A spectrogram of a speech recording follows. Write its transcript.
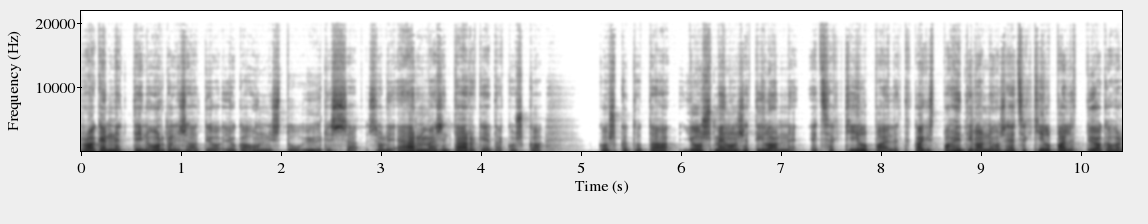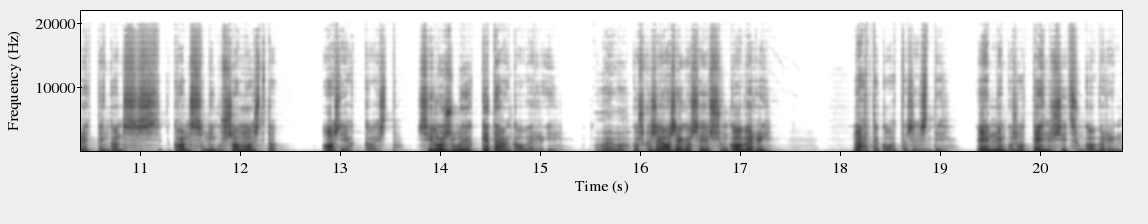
rakennettiin organisaatio, joka onnistuu yhdessä. Se oli äärimmäisen tärkeää, koska, koska tota, jos meillä on se tilanne, että sä kilpailet, kaikista pahin tilanne on se, että sä kilpailet työkavereiden kanssa, kanssa niin kuin samoista asiakkaista. Silloin sulla ei ole ketään kaveria. Aivan. Koska se asiakas ei ole sun kaveri lähtökohtaisesti mm. ennen kuin sä oot tehnyt siitä sun kaverin.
